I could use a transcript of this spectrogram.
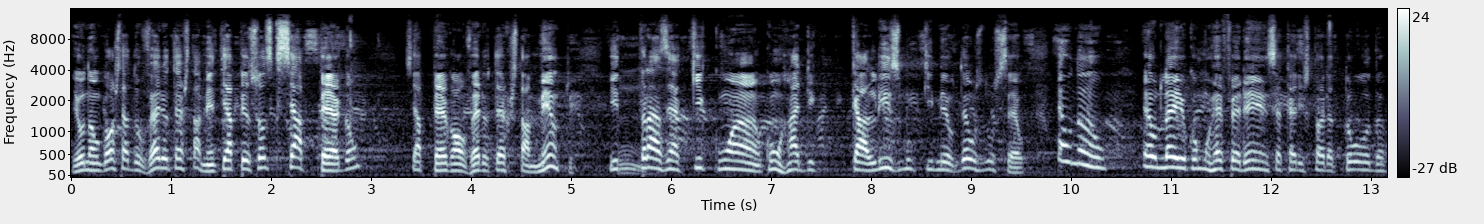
Eu não gosto é do Velho Testamento. E há pessoas que se apegam se apegam ao Velho Testamento e hum. trazem aqui com, a, com um radicalismo que, meu Deus do céu. Eu não. Eu leio como referência aquela história toda,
